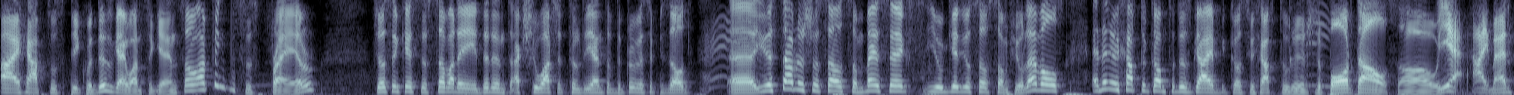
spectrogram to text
I have to speak with this guy once again. So I think this is fair. Just in case if somebody didn't actually watch it till the end of the previous episode, uh, you establish yourself some basics, you get yourself some few levels, and then you have to come to this guy because you have to reach the portal. So yeah, hi man.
